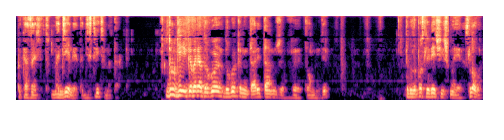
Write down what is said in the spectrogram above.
показать, что на деле это действительно так. Другие говорят, другой, другой комментарий там же в Талмуде. Это было после речи Ишмаэля. Слово.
